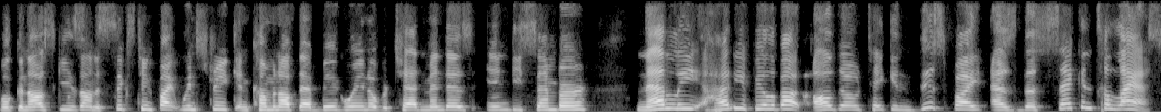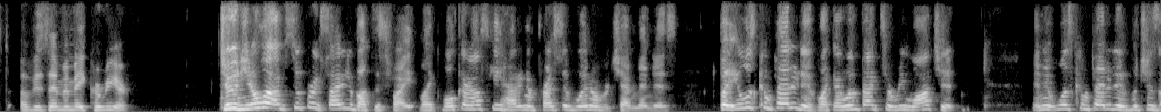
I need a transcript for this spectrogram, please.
Volkanovski is on a 16 fight win streak and coming off that big win over Chad Mendes in December. Natalie, how do you feel about Aldo taking this fight as the second to last of his MMA career? Dude, you know what? I'm super excited about this fight. Like Volkanovski had an impressive win over Chad Mendes, but it was competitive. Like I went back to rewatch it, and it was competitive, which is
